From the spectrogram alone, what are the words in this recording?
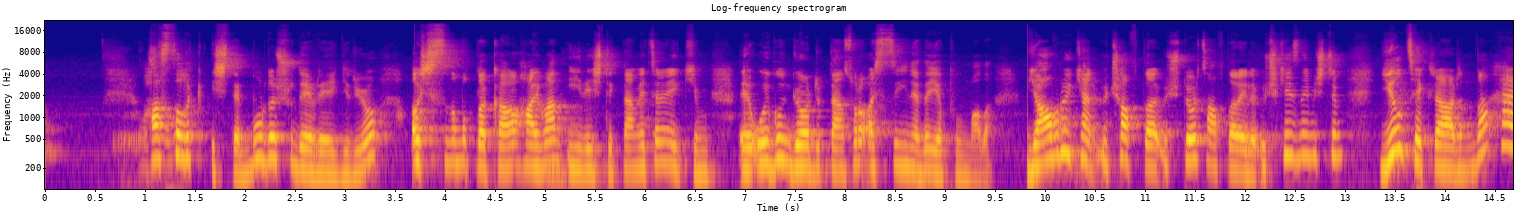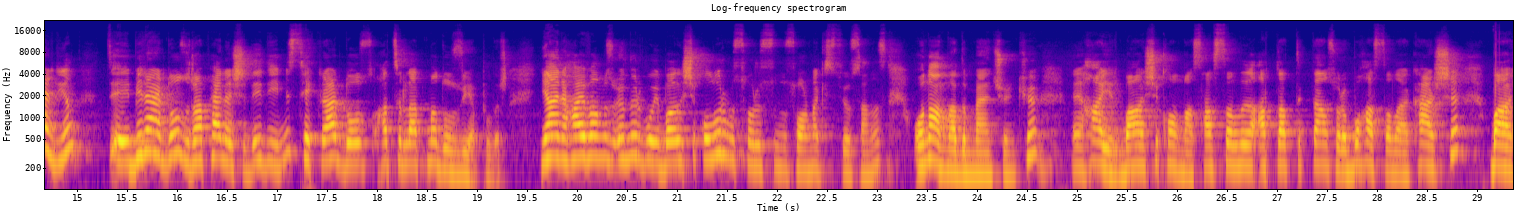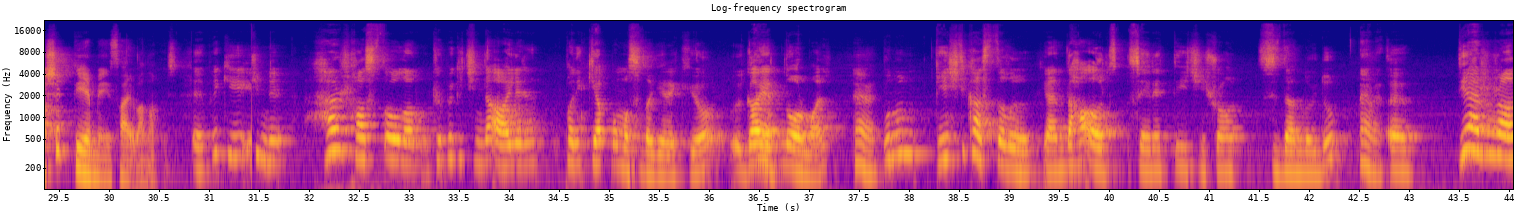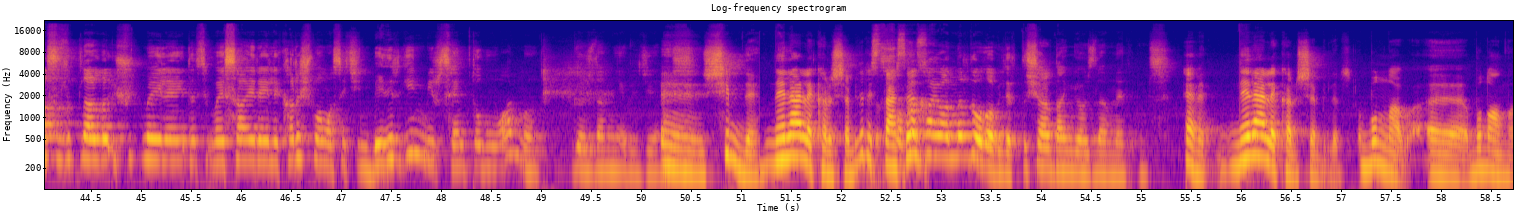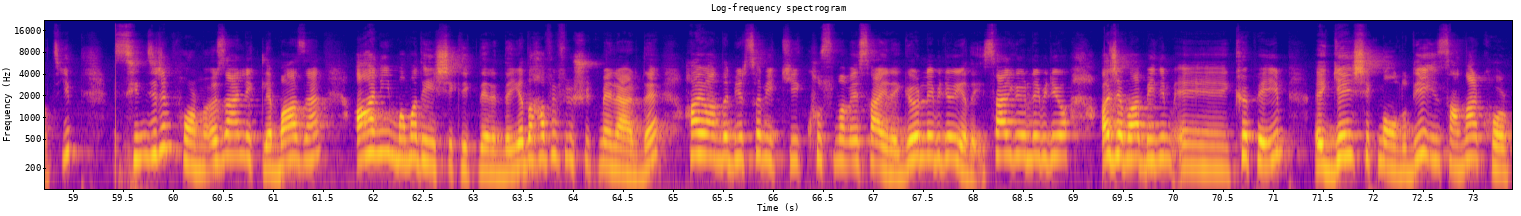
Hastalık işte burada şu devreye giriyor. Aşısını mutlaka hayvan iyileştikten, veteriner hekim e, uygun gördükten sonra aşısı yine de yapılmalı. Yavruyken 3 hafta, 3-4 haftalarıyla 3 kez demiştim. Yıl tekrarında her yıl birer doz rapel aşı dediğimiz tekrar doz hatırlatma dozu yapılır. Yani hayvanımız ömür boyu bağışık olur mu sorusunu sormak istiyorsanız onu anladım ben çünkü. E, hayır bağışık olmaz. Hastalığı atlattıktan sonra bu hastalığa karşı bağışık diyemeyiz hayvana. E, peki şimdi her hasta olan köpek için de ailenin panik yapmaması da gerekiyor. E, Gayet Evet. normal. Evet. Bunun gençlik hastalığı yani daha ağır seyrettiği için şu an sizden duydum. Evet. E, diğer rahatsızlıklarla, üşütmeyle vesaireyle karışmaması için belirgin bir semptomu var mı gözlemleyebileceğimiz? Ee, şimdi nelerle karışabilir isterseniz Sokak hayvanları da olabilir dışarıdan gözlemlediğimiz. Evet, nelerle karışabilir? Bununla e, bunu anlatayım. Sindirim formu özellikle bazen ani mama değişikliklerinde ya da hafif üşütmelerde hayvanda bir tabii ki kusma vesaire görülebiliyor ya da ishal görülebiliyor. Acaba benim e, köpeğim e, gençlik mi oldu diye insanlar korkuyor.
